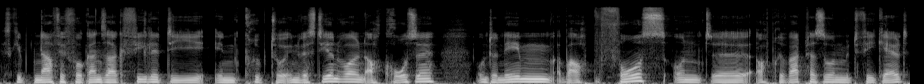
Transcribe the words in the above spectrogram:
Es gibt nach wie vor ganz arg viele, die in Krypto investieren wollen, auch große Unternehmen, aber auch Fonds und äh, auch Privatpersonen mit viel Geld,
